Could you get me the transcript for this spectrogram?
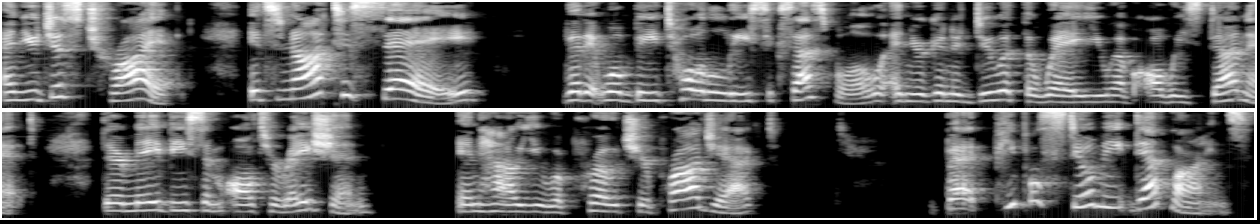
and you just try it, it's not to say that it will be totally successful and you're going to do it the way you have always done it. There may be some alteration in how you approach your project, but people still meet deadlines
